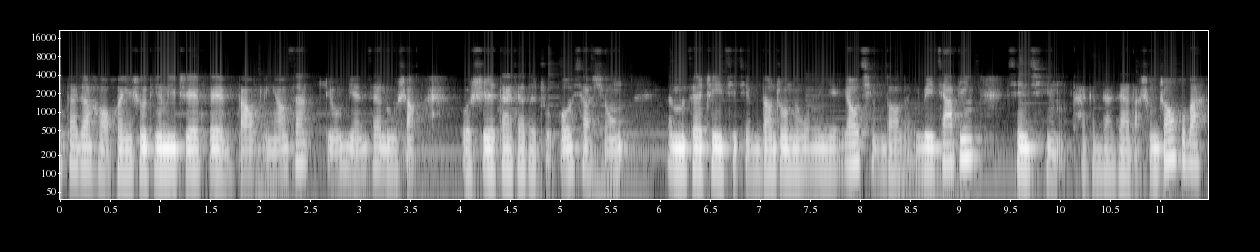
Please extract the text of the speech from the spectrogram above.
大家好，欢迎收听荔枝 FM 八五零幺三，流年在路上，我是大家的主播小熊。那么在这一期节目当中呢，我们也邀请到了一位嘉宾，先请他跟大家打声招呼吧。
